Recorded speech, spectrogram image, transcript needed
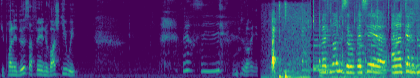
Tu prends les deux, ça fait une vache kiwi. Merci. De. Maintenant, nous allons passer euh, à l'interview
